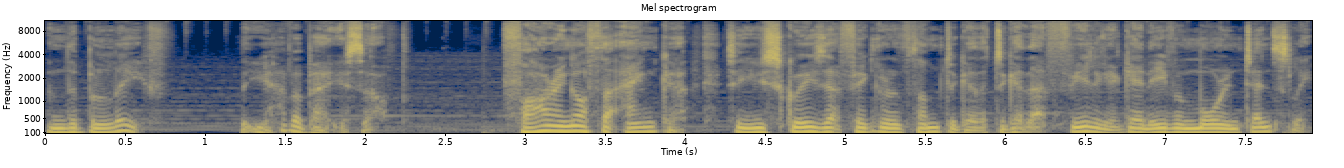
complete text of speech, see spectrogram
and the belief that you have about yourself. Firing off that anchor so you squeeze that finger and thumb together to get that feeling again even more intensely.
